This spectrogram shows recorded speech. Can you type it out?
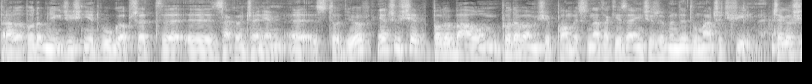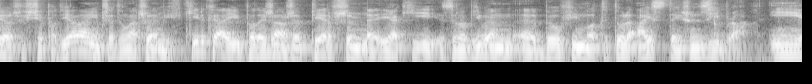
prawdopodobnie gdzieś niedługo przed e, zakończeniem e, studiów. I oczywiście podobało, podobał mi się pomysł na takie zajęcie, że będę tłumaczyć filmy. Czego się oczywiście podjąłem i przetłumaczyłem ich kilka i podejrzewam, że pierwszym, e, jaki zrobiłem, był film o tytule Ice Station Zebra. I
